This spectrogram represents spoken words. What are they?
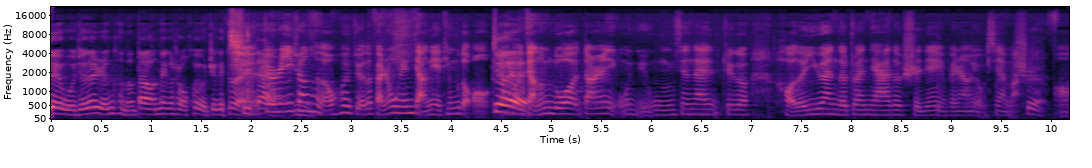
对我觉得人可能到那个时候会有这个期，待，就是医生嗯可能会觉得，反正我跟你讲你也听不懂，对讲那么多。当然，我我们现在这个好的医院的专家的时间也非常有限嘛。是，嗯，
